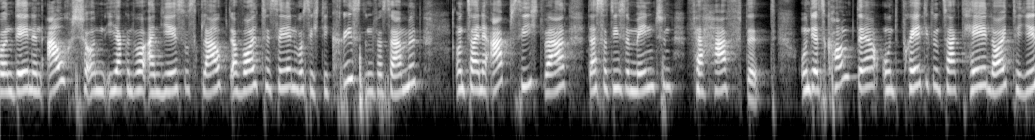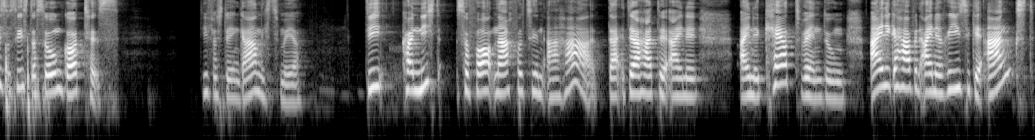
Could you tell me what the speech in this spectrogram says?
von denen auch schon irgendwo an Jesus glaubt. Er wollte sehen, wo sich die Christen versammelt. Und seine Absicht war, dass er diese Menschen verhaftet. Und jetzt kommt er und predigt und sagt, hey Leute, Jesus ist der Sohn Gottes. Die verstehen gar nichts mehr. Die können nicht sofort nachvollziehen, aha, der hatte eine, eine Kehrtwendung. Einige haben eine riesige Angst.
